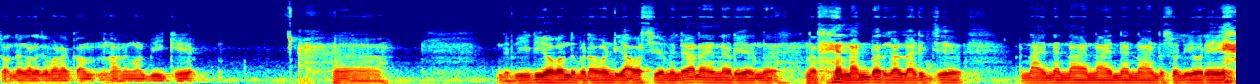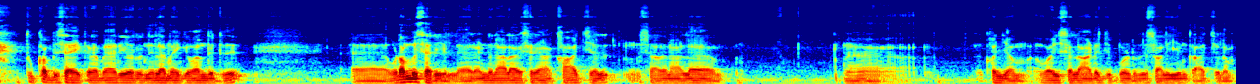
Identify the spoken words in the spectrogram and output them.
சொந்தங்களுக்கு வணக்கம். நான் உங்கள் பிகே இந்த வீடியோ வந்து விட வேண்டிய அவசியம் இல்லை. ஆனால் என்னுடைய நிறைய நண்பர்கள் அடித்து அண்ணா என்னென்ன அண்ணா என்னென்னு சொல்லி ஒரே துக்கம் பிசாய்க்கிற மாதிரி ஒரு நிலைமைக்கு வந்துட்டு உடம்பு சரியில்லை. ரெண்டு நாளாக சரியாக காய்ச்சல். ஸோ அதனால் கொஞ்சம் வயசெல்லாம் அடிச்சு போடுது சளியும் காய்ச்சலும்.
